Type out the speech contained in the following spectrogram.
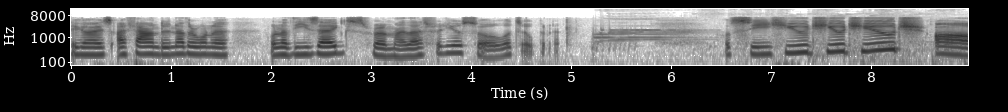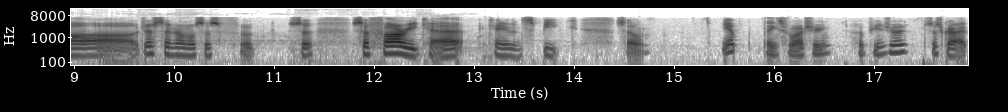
Hey guys, I found another one of one of these eggs from my last video, so let's open it. Let's see, huge, huge, huge. Ah, just a normal sa safari cat. Can't even speak. So, yep. Thanks for watching. Hope you enjoyed. Subscribe.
